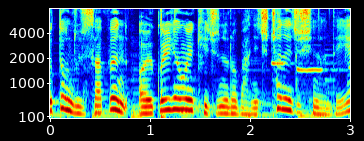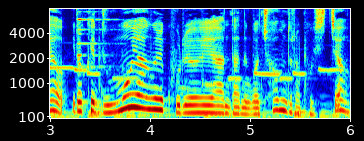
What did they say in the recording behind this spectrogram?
보통 눈썹은 얼굴형을 기준으로 많이 추천해 주시는데요. 이렇게 눈 모양을 고려해야 한다는 건 처음 들어보시죠?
